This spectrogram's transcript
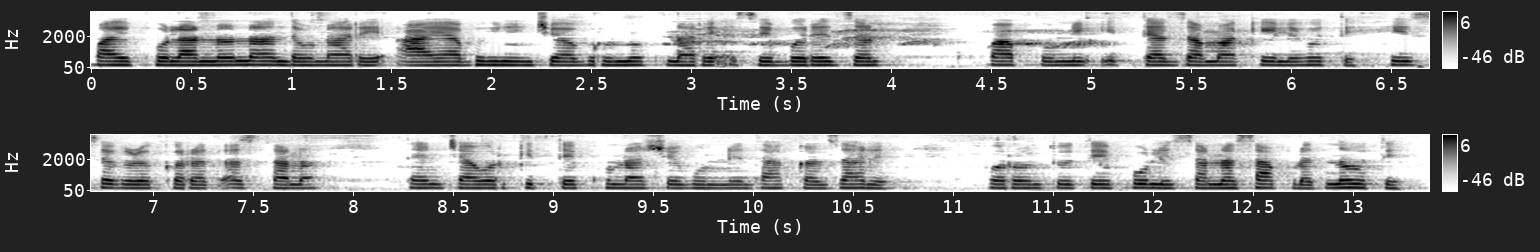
बायकोला न नांदवणारे, आया-बहिणींची अब्रू लुटणारे असे बरेच जण बापूंनी इत्यात जमा केले होते. हे सगळं करत असताना त्यांच्यावर कित्येक खुनाचे गुन्हे दाखल झाले, परंतु ते पोलिसांना सापडत नव्हते.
